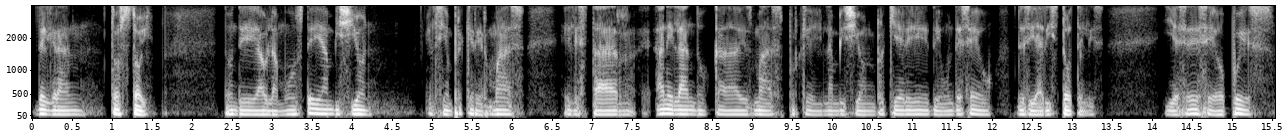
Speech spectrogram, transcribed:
del gran Tolstoy? Donde hablamos de ambición, el siempre querer más, el estar anhelando cada vez más, porque la ambición requiere de un deseo, decía Aristóteles, y ese deseo pues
